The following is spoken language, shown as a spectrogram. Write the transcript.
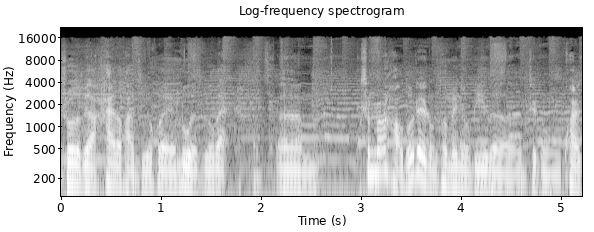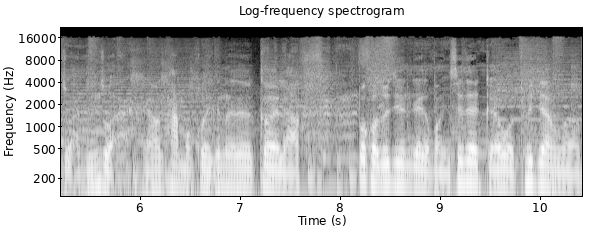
说的比较嗨的话题会录给各位。嗯，身边好多这种特别牛逼的这种快嘴名嘴，然后他们会跟他各位聊。包括最近这个网易 C C 给我推荐了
